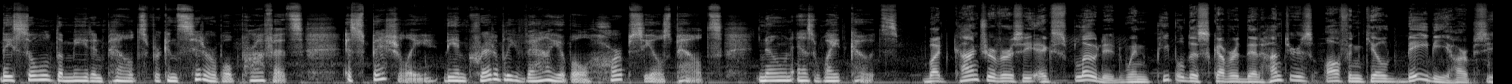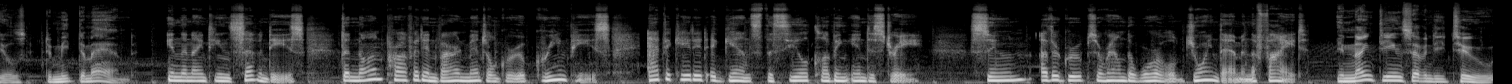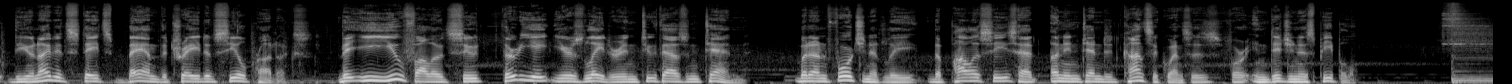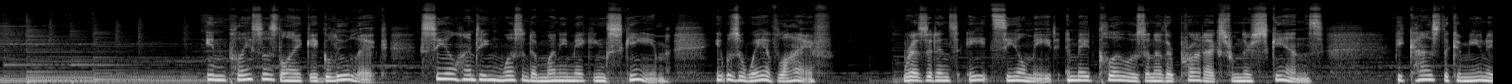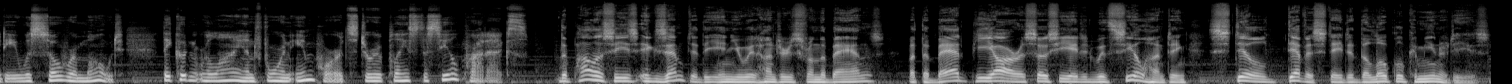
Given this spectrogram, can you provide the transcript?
They sold the meat and pelts for considerable profits, especially the incredibly valuable harp seals pelts, known as whitecoats. But controversy exploded when people discovered that hunters often killed baby harp seals to meet demand. In the 1970s, the nonprofit environmental group Greenpeace advocated against the seal clubbing industry. Soon, other groups around the world joined them in the fight. In 1972, the United States banned the trade of seal products. The EU followed suit 38 years later in 2010. But unfortunately, the policies had unintended consequences for indigenous people. In places like Igloolik, seal hunting wasn't a money making scheme, it was a way of life. Residents ate seal meat and made clothes and other products from their skins. Because the community was so remote, they couldn't rely on foreign imports to replace the seal products. The policies exempted the Inuit hunters from the bans, but the bad PR associated with seal hunting still devastated the local communities.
